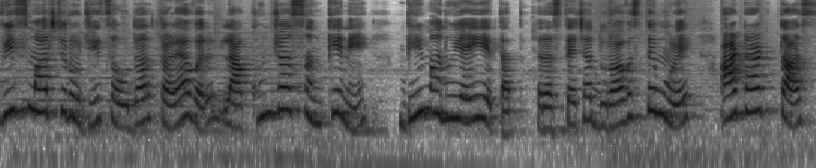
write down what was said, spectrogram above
वीस मार्च रोजी चौदार तळ्यावर लाखोंच्या संख्येने भीम अनुयायी येतात. रस्त्याच्या दुरावस्थेमुळे आठ आठ तास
